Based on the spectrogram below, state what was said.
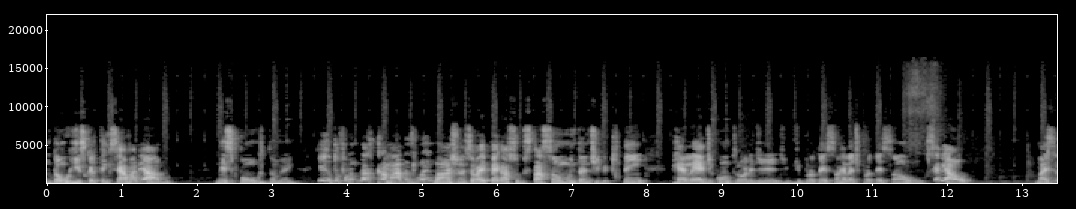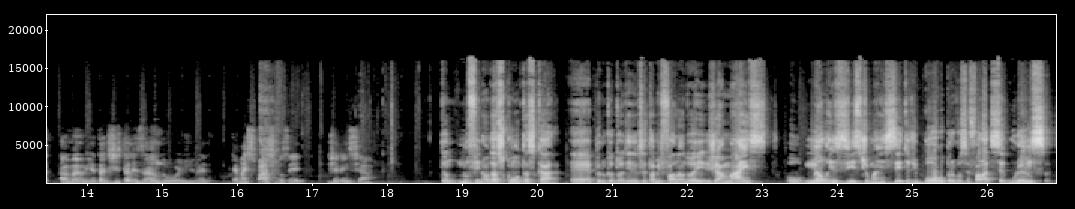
Então o risco ele tem que ser avaliado nesse ponto também. E eu estou falando das camadas lá embaixo. Né? Você vai pegar a subestação muito antiga que tem relé de controle de, de, de proteção, relé de proteção serial. Mas a maioria está digitalizando hoje, né? Que é mais fácil você gerenciar. Então, no final das contas, cara, é, pelo que eu estou entendendo que você está me falando aí, jamais ou não existe uma receita de bolo para você falar de segurança,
